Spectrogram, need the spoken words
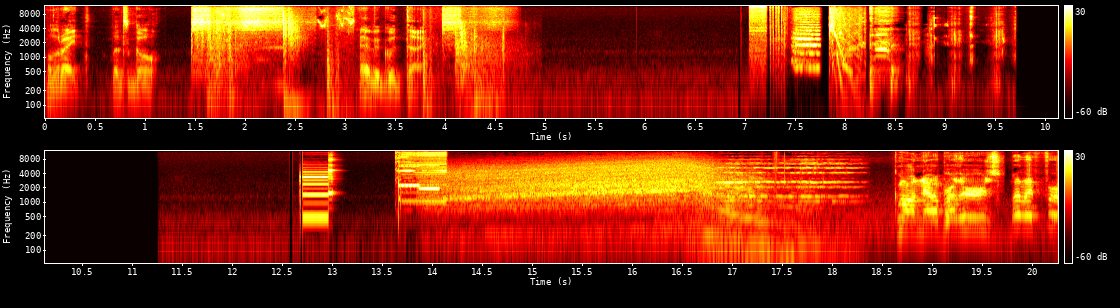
Alright, let's go. Have a good time. On now, brothers! My life for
